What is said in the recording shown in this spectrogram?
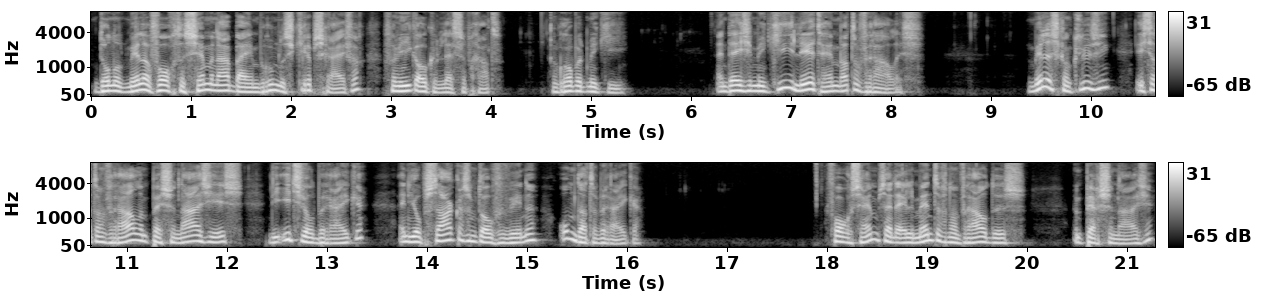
Donald Miller volgt een seminar bij een beroemde scriptschrijver van wie ik ook een les heb gehad, Robert McKee. En deze McKee leert hem wat een verhaal is. Millers conclusie is dat een verhaal een personage is die iets wil bereiken en die obstakels moet overwinnen om dat te bereiken. Volgens hem zijn de elementen van een verhaal dus een personage,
